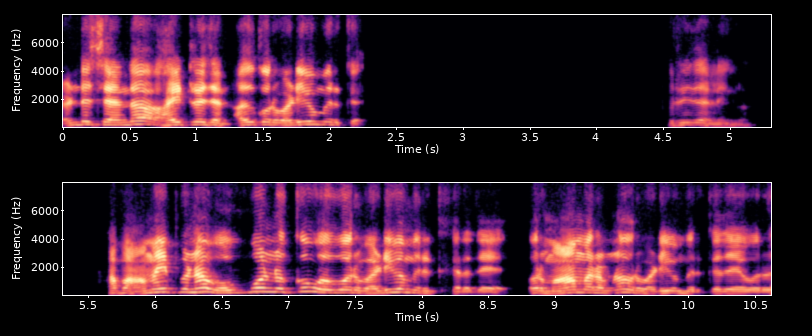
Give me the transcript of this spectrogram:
ரெண்டு சேர்ந்தா ஹைட்ரஜன் அதுக்கு ஒரு வடிவம் இருக்கு. புரியுதா இல்லைங்களா? அப்ப அமைப்புனா ஒவ்வொன்றுக்கும் ஒவ்வொரு வடிவம் இருக்கிறது. ஒரு மாமரம்னா ஒரு வடிவம் இருக்குது. ஒரு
